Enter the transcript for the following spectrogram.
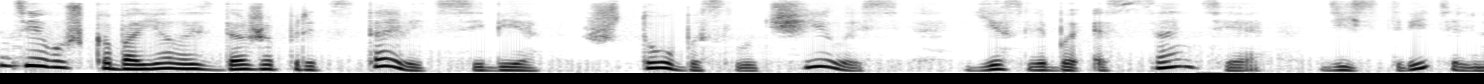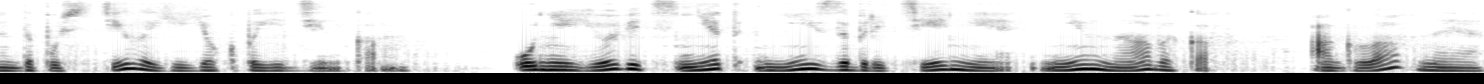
Девушка боялась даже представить себе, что бы случилось, если бы Эссантия действительно допустила ее к поединкам. У нее ведь нет ни изобретения, ни навыков, а главное,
